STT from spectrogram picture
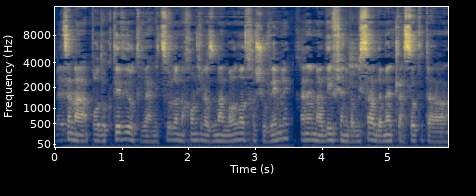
בעצם הפרודוקטיביות והניצול הנכון של הזמן מאוד מאוד חשובים לי. לכן אני מעדיף שאני במשרד באמת לעשות את, ה...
